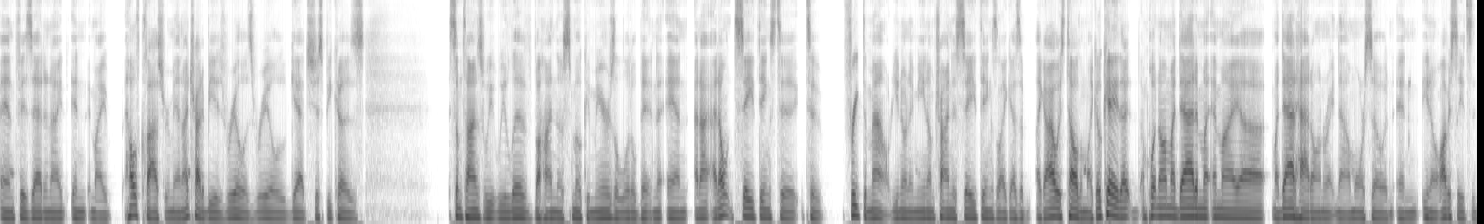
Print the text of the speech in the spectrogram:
and phys ed, and I in, in my health classroom, man, I try to be as real as real gets, just because sometimes we we live behind those smoke and mirrors a little bit, and and and I, I don't say things to to freak them out. You know what I mean? I'm trying to say things like as a like I always tell them like, okay, that I'm putting on my dad and my and my uh my dad hat on right now more so, and and you know obviously it's the,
